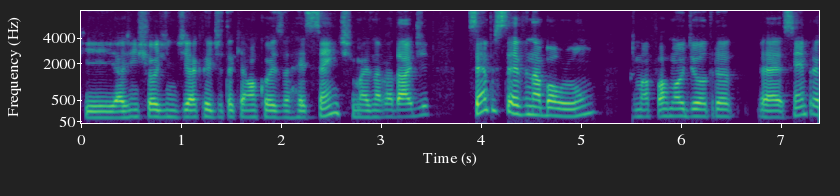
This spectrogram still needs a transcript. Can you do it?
Que a gente hoje em dia acredita que é uma coisa recente, mas na verdade sempre esteve na ballroom, de uma forma ou de outra, é, sempre,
